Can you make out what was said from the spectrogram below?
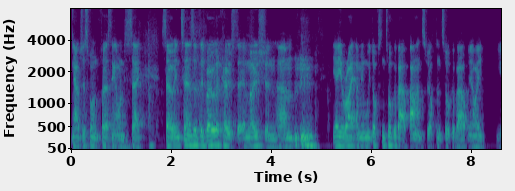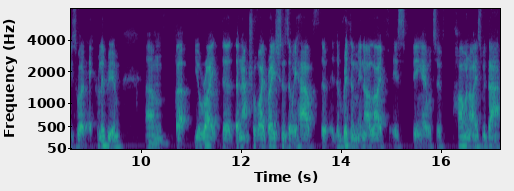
that was just one first thing I wanted to say. So in terms of the roller coaster emotion, um, yeah, you're right. I mean, we'd often talk about balance. We often talk about, you know, I use the word equilibrium. Um, but you're right. The the natural vibrations that we have, the the rhythm in our life is being able to harmonize with that.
